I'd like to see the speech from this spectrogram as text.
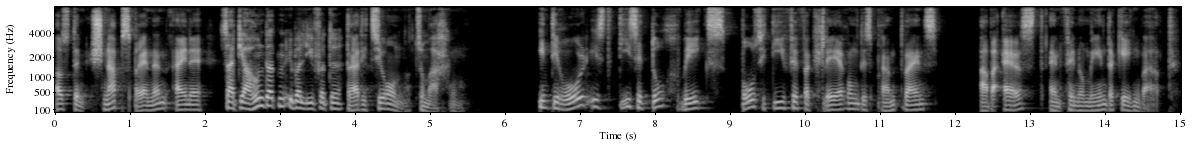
aus dem Schnapsbrennen eine seit Jahrhunderten überlieferte Tradition zu machen. In Tirol ist diese durchwegs positive Verklärung des Brandweins aber erst ein Phänomen der Gegenwart.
